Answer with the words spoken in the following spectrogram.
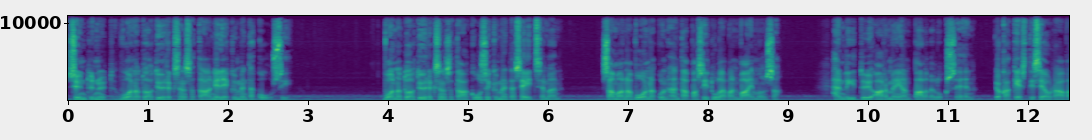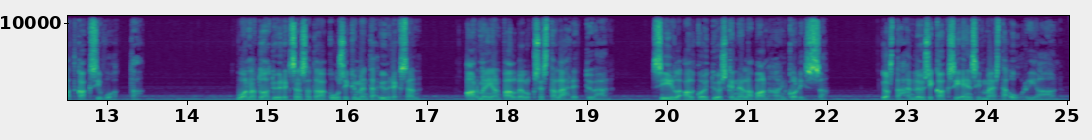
syntynyt vuonna 1946. Vuonna 1967, samana vuonna kun hän tapasi tulevan vaimonsa, hän liittyi armeijan palvelukseen, joka kesti seuraavat kaksi vuotta – Vuonna 1969 armeijan palveluksesta lähdettyään Seal alkoi työskennellä vanhainkodissa, josta hän löysi kaksi ensimmäistä uhriaan.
